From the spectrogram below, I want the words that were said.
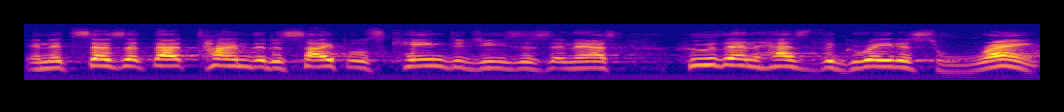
And it says at that time the disciples came to Jesus and asked, Who then has the greatest rank?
